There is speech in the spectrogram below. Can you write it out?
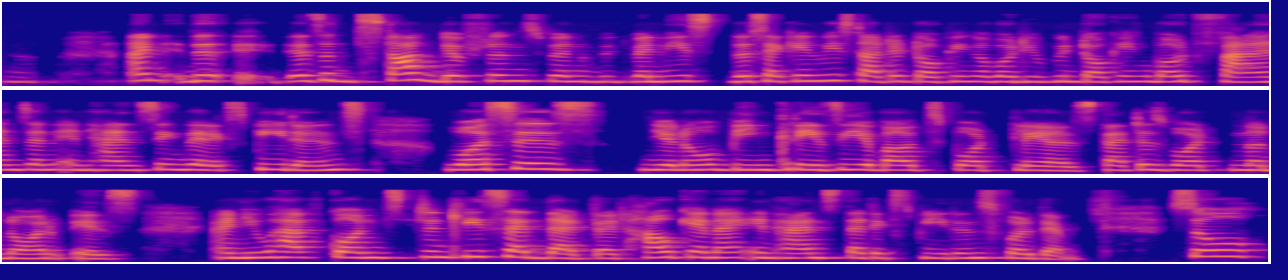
Yeah. And the, there's a stark difference when when we the second we started talking about you've been talking about fans and enhancing their experience versus you know being crazy about sport players. That is what the norm is, and you have constantly said that that how can I enhance that experience for them? So,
